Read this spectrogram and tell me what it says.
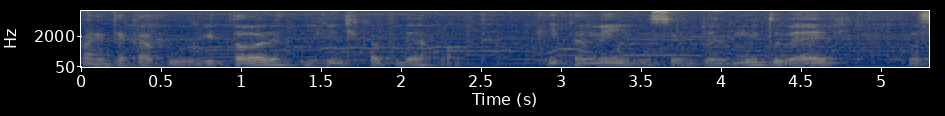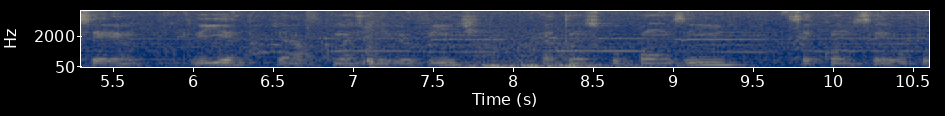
40k por vitória e 20k por derrota. E também o servidor é muito leve. Você cria, já começa nível 20. Vai ter uns cupomzinhos você quando você upa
